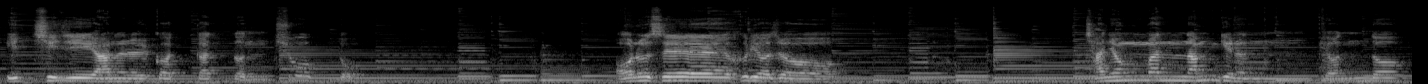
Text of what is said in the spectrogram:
잊히지 않을 것 같던 추억도 어느새 흐려져 잔영만 남기는 변덕쟁이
